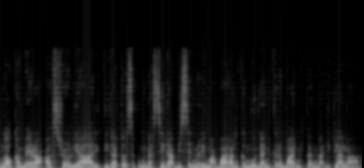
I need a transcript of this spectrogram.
ngau Canberra, Australia hari tiga tu sepengguna sidak bisa nerima barang kengundan kerban ke nak dikelala.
